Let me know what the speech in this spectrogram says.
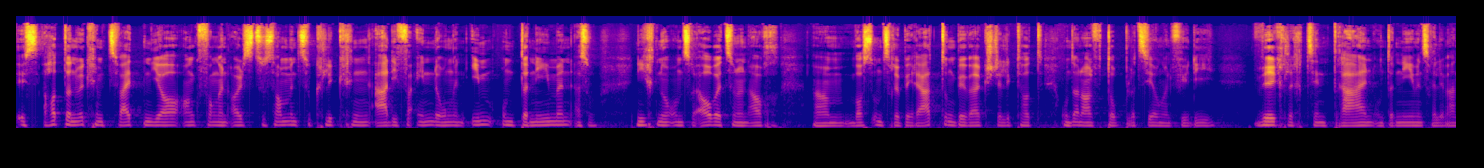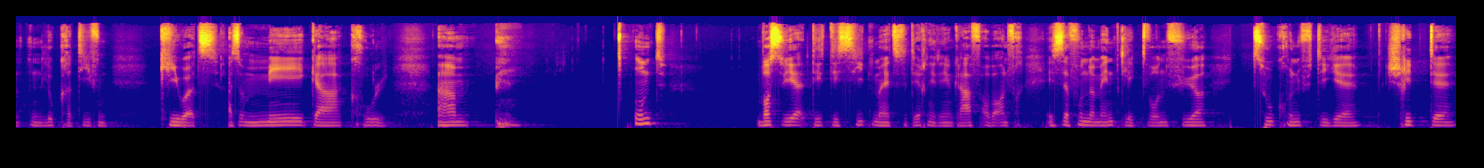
es hat dann wirklich im zweiten Jahr angefangen, alles zusammenzuklicken, auch die Veränderungen im Unternehmen, also nicht nur unsere Arbeit, sondern auch ähm, was unsere Beratung bewerkstelligt hat und dann auch Top-Platzierungen für die wirklich zentralen, unternehmensrelevanten, lukrativen Keywords. Also mega cool. Ähm, und was wir, das, sieht man jetzt natürlich nicht in dem Graph, aber einfach, es ist ein Fundament gelegt worden für zukünftige Schritte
